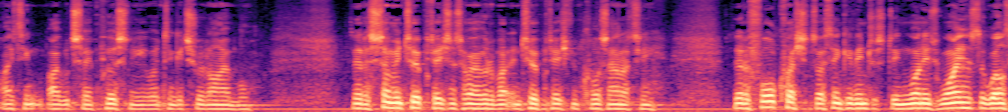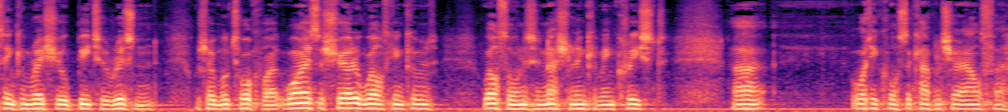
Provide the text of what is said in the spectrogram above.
I think I would say personally I would think it's reliable. There are some interpretations, however, about interpretation of causality. There are four questions I think of interesting. One is why has the wealth income ratio beta risen, which I will talk about? Why has the share of wealth income, wealth owners in national income increased? Uh, what he calls the capital share alpha.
